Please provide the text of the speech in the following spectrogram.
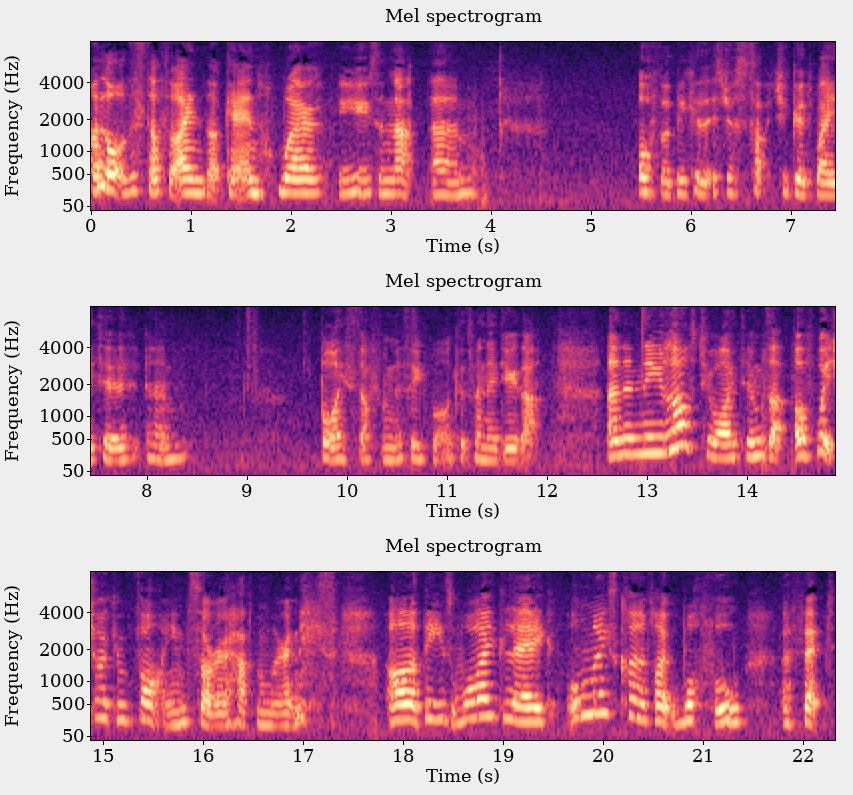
a lot of the stuff that I ended up getting were using that um, offer because it's just such a good way to um, buy stuff from the supermarkets when they do that. And then the last two items, of which I can find, sorry I have been wearing these, are these wide leg, almost kind of like waffle effect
